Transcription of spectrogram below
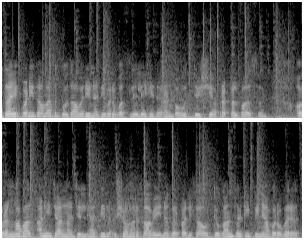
जायकवाडी गावात गोदावरी नदीवर वसलेले हे धरण बहुउद्देशीय प्रकल्प असून औरंगाबाद आणि जालना जिल्ह्यातील शहर गावे नगरपालिका उद्योगांसाठी पिण्याबरोबरच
